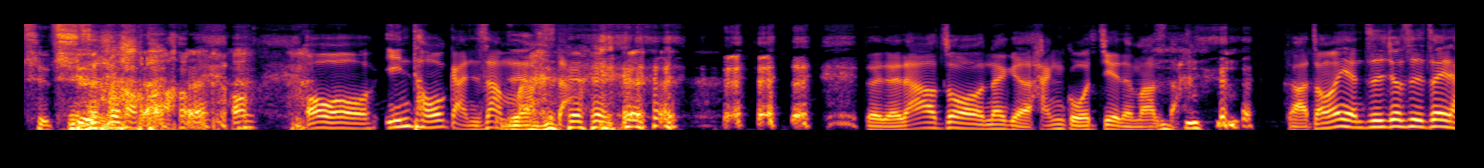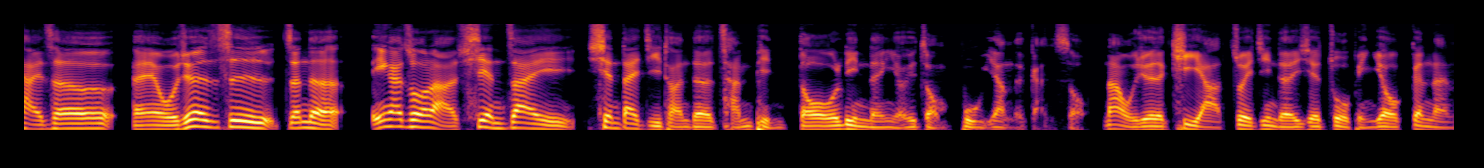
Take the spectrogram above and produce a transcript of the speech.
次次 哦哦，迎头赶上 Mazda，对 对，他要做那个韩国界的马自达对吧？总而言之，就是这台车，哎、欸，我觉得是真的，应该说啦，现在现代集团的产品都令人有一种不一样的感受。那我觉得 Kia 最近的一些作品又更难，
